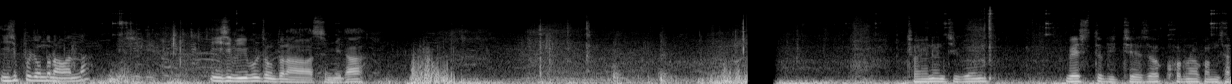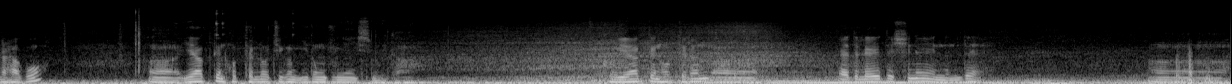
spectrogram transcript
20불 정도 나왔나? 22불 정도 나왔습니다. 저희는 지금 웨스트 비치에서 코로나 검사를 하고 어, 예약된 호텔로 지금 이동 중에 있습니다. 그 예약된 호텔은 어, 애들레이드 시내에 있는데 어,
